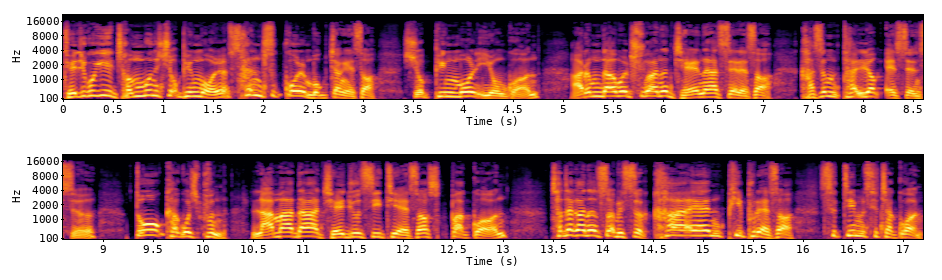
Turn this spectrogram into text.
돼지고기 전문 쇼핑몰 산수골 목장에서 쇼핑몰 이용권, 아름다움을 추구하는 제나셀에서 가슴 탄력 에센스, 또 가고 싶은 라마다 제주시티에서 숙박권, 찾아가는 서비스 카앤피플에서 스팀 세차권,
